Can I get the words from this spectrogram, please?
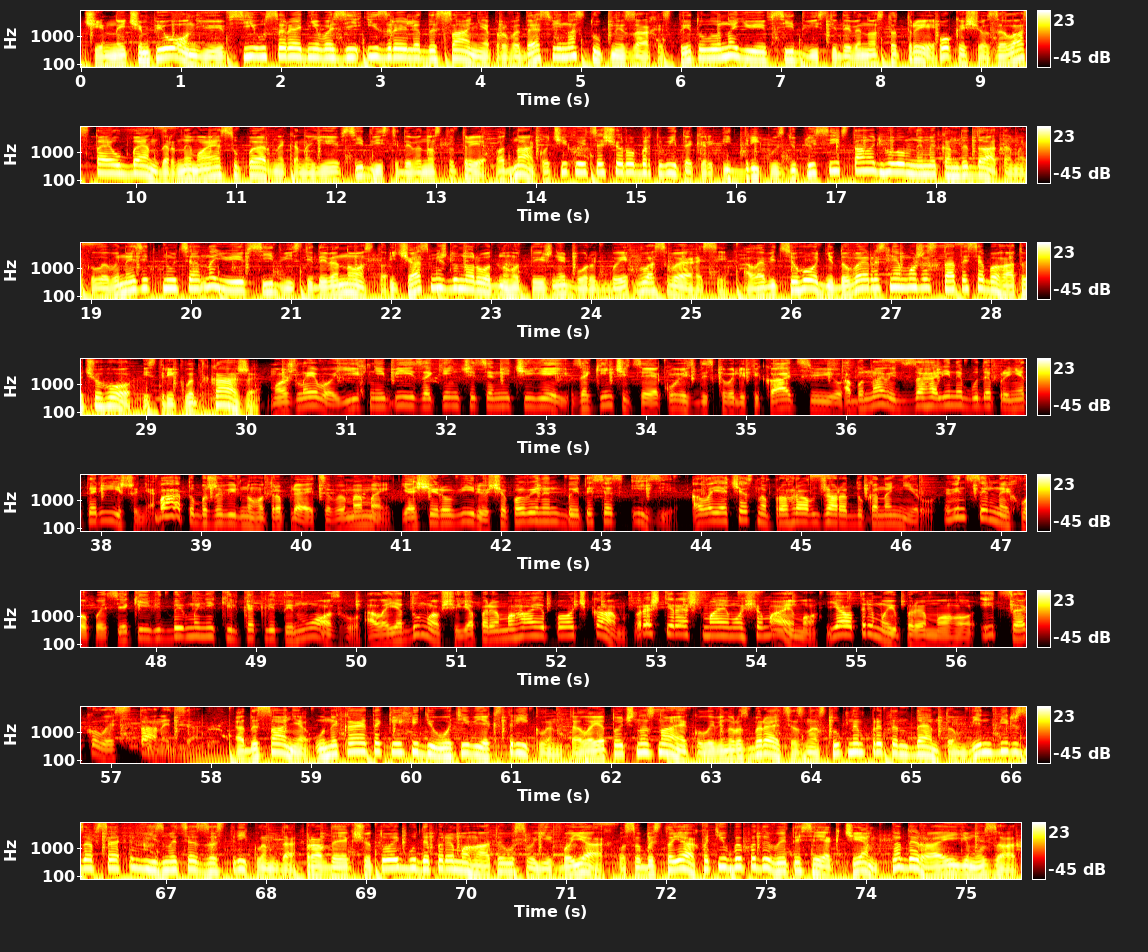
Чинний чемпіон UFC у середній вазі Ізраїля Десаня проведе свій наступний захист титулу на UFC 293. Поки що Style Bender не має суперника на UFC 293. Однак очікується, що Роберт Вітекер і Дрікус Дюплюсі стануть головними кандидатами, коли вони зіткнуться на UFC 290 під час міжнародного тижня боротьби в Лас-Вегасі. Але від сьогодні до вересня може статися багато чого. І Стрікленд каже. Можливо, їхній бій закінчиться нічією, закінчиться якоюсь дискваліфікацією, або навіть взагалі не буде прийнято рішення. Багато божевільного трапляється в ММА. Я щиро вірю, що повинен битися з Ізі, але я чесно програв Джареду Кананіру. Він сильний хлопець, який відбив мені кілька клітин мозгу. Але я думав, що я перемагаю по очкам. Врешті-решт маємо, що маємо. Я отримую перемогу, і це колись станеться. Адесаня уникає таких ідіотів, як Стрікленд, але я точно знаю, коли він розбереться з наступним претендентом, він більш за все візьметься за Стрікленда. Правда, якщо той буде перемагати у своїх боях. Особисто я хотів би подивитися, як Чемп надирає йому зад.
